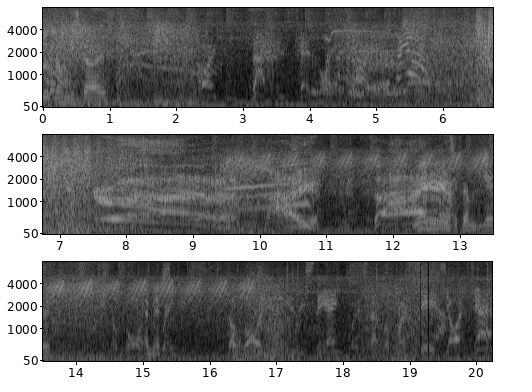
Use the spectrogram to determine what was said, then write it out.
Laser from the sky. Random laser from the earth. I missed. The you increase the anguish that will precede your death.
